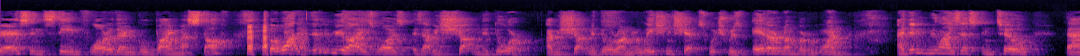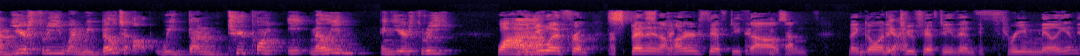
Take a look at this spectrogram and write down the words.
US and stay in Florida and go buy my stuff. but what I didn't realize was is I was shutting the door. I was shutting the door on relationships, which was error number one. I didn't realize this until um, year three when we built it up. We'd done 2.8 million in year three Wow, uh, you went from spending 150,000, then going to yeah. 250, then 3 million?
